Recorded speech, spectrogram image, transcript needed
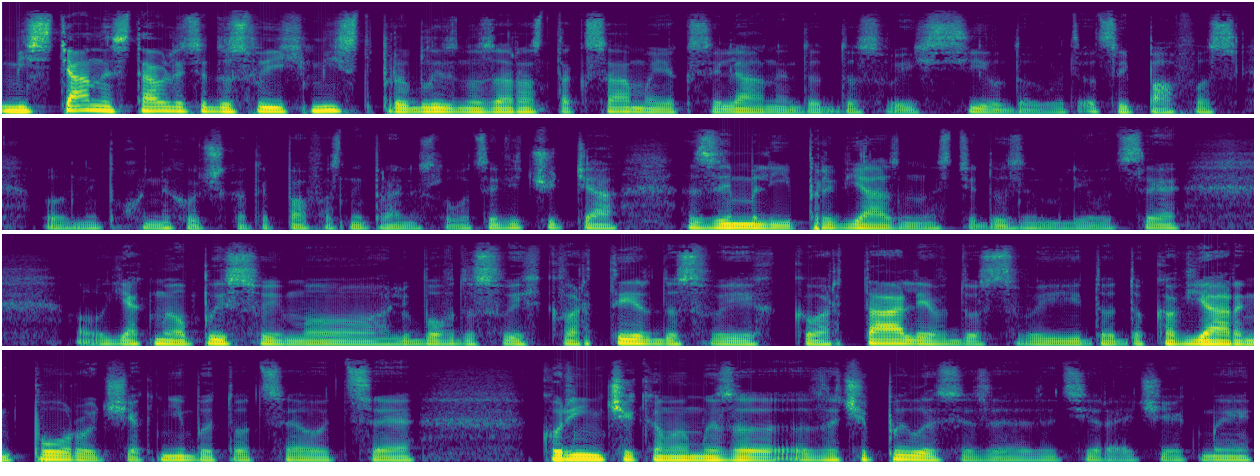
містяни ставляться до своїх міст приблизно зараз так само, як селяни до до своїх сіл. До Оцей пафос, не не хочу сказати, пафос неправильне слово. Це відчуття землі, прив'язаності до землі. Оце як ми описуємо любов до своїх квартир, до своїх кварталів, до своїх, до, до кав'ярень поруч, як нібито це оце корінчиками ми за, зачепилися за, за ці речі, як ми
